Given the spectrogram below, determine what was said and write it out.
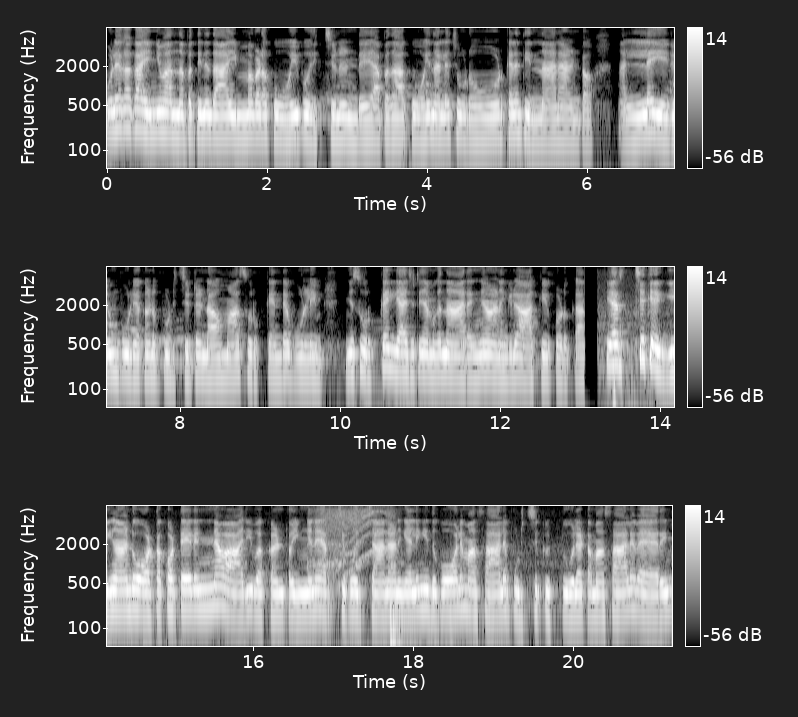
കുളിയൊക്കെ കഴിഞ്ഞ് വന്നപ്പത്തിന് ഇതാ ഇമ്മ ഇവിടെ കോഴി പൊരിച്ചിട്ടുണ്ട് അപ്പോൾ ഇതാ കോഴി നല്ല ചൂടോടുക്കനെ തിന്നാനാണ് കേട്ടോ നല്ല എരും പുളിയൊക്കെ കണ്ട് പിടിച്ചിട്ടുണ്ടാവും ആ സുർക്കന്റെ പുളിയും. ഇനി സുർക്ക ഇല്ലാച്ചിട്ട് നമുക്ക് നാരങ്ങ ആണെങ്കിലും ആക്കി കൊടുക്കാം. ഇറച്ചി കെഗിങ്ങാണ്ട് ഓട്ടക്കൊട്ടയിൽ തന്നെ വാരി വെക്കണം കേട്ടോ ഇങ്ങനെ ഇറച്ചി പൊരിച്ചാനാണെങ്കിൽ അല്ലെങ്കിൽ ഇതുപോലെ മസാല പിടിച്ച് കിട്ടൂല കേട്ടോ മസാല വേറെയും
